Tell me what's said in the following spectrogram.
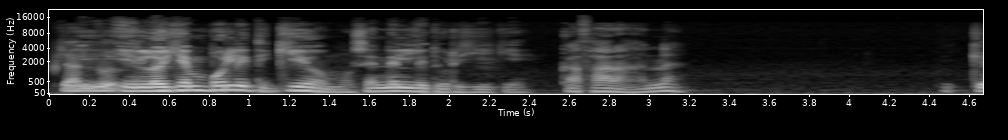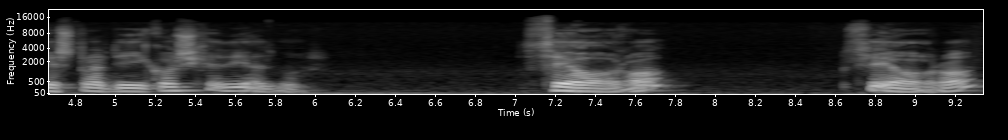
Πιάνουν Οι λόγοι είναι πολιτικοί όμως, είναι λειτουργικοί. Καθαρά, ναι. Και στρατηγικός σχεδιασμός. Θεωρώ, θεωρώ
